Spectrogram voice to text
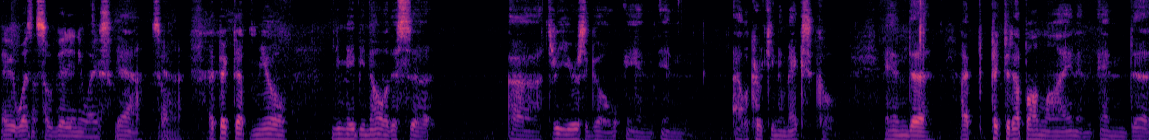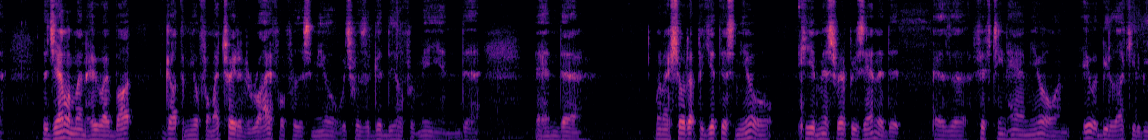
maybe it wasn't so good anyways. Yeah. So- yeah. I picked up a mule. You maybe know this. Uh, uh, three years ago in in Albuquerque, New Mexico, and uh, I picked it up online. And and uh, the gentleman who I bought got the mule from, I traded a rifle for this mule, which was a good deal for me. And uh, and uh, when I showed up to get this mule, he had misrepresented it as a 15 hand mule, and it would be lucky to be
